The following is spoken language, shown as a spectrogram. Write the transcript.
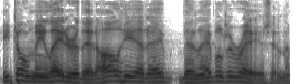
He told me later that all he had been able to raise in the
